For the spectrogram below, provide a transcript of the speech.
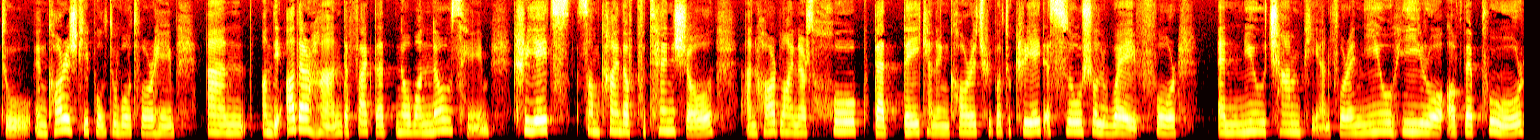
to encourage people to vote for him. And on the other hand, the fact that no one knows him creates some kind of potential, and hardliners hope that they can encourage people to create a social wave for a new champion, for a new hero of the poor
